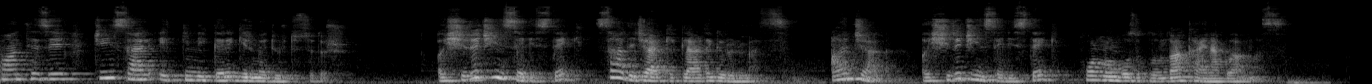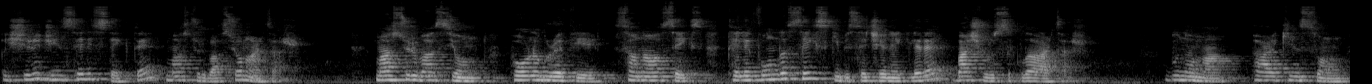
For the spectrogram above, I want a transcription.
fantezi, cinsel etkinliklere girme dürtüsüdür. Aşırı cinsel istek sadece erkeklerde görülmez. Ancak aşırı cinsel istek hormon bozukluğundan kaynaklanmaz. Aşırı cinsel istekte mastürbasyon artar. Mastürbasyon, pornografi, sanal seks, telefonda seks gibi seçeneklere başvuru sıklığı artar. Bunama, Parkinson,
